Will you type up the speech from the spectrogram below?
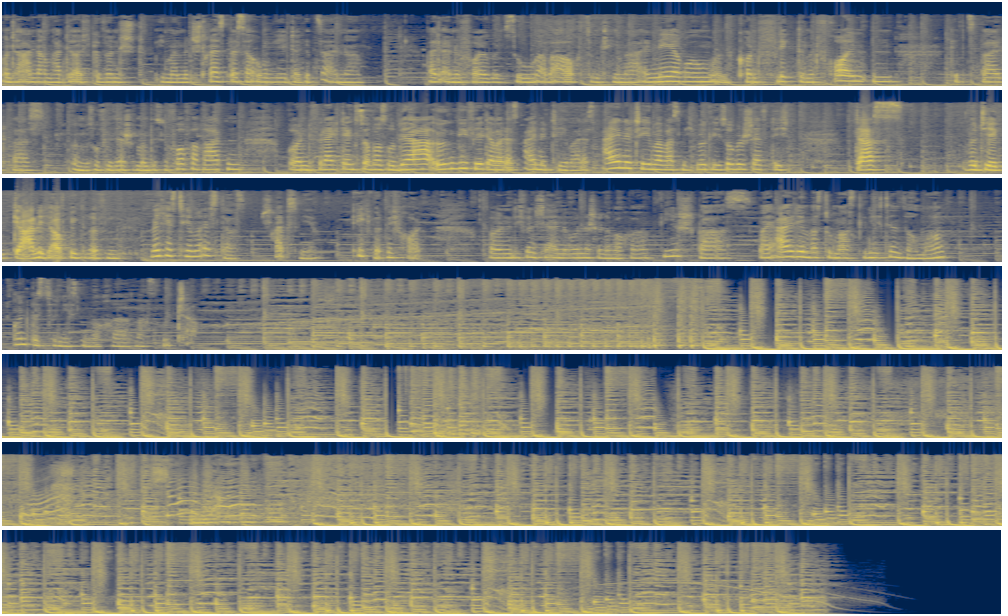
Unter anderem habt ihr euch gewünscht, wie man mit Stress besser umgeht. Da gibt's eine, bald eine Folge zu, aber auch zum Thema Ernährung und Konflikte mit Freunden gibt's bald was. So viel sei schon mal ein bisschen vorverraten. Und vielleicht denkst du aber so, ja, irgendwie fehlt aber das eine Thema. Das eine Thema, was mich wirklich so beschäftigt, das wird hier gar nicht aufgegriffen. Welches Thema ist das? Schreib's mir. Ich würde mich freuen. Und ich wünsche dir eine wunderschöne Woche. Viel Spaß bei all dem, was du machst. Genieß den Sommer. Und bis zur nächsten Woche. Mach's gut. Ciao.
